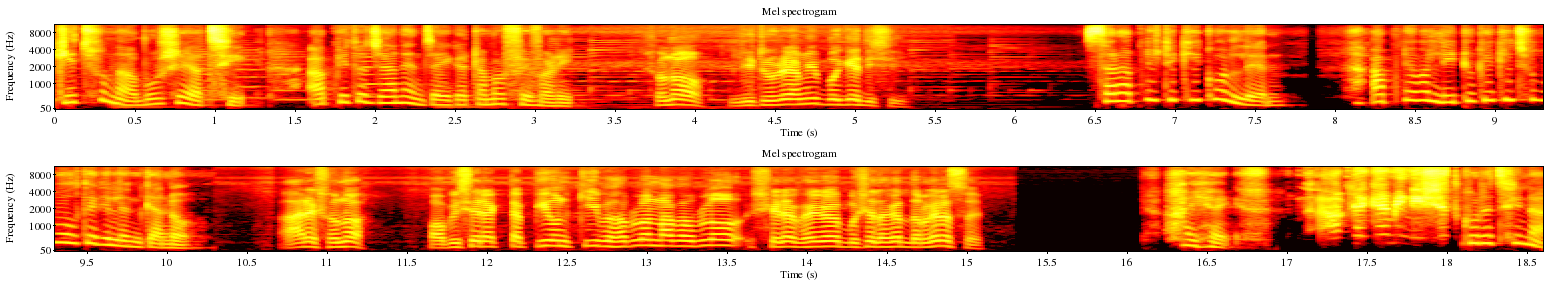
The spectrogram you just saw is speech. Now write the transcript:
কিছু না বসে আছি। আপনি তো জানেন জায়গাটা আমার ফেভারিট শোনো লিটুরে আমি বইকে দিছি। স্যার আপনি ঠিক কি করলেন? আপনি আবার লিটুকে কিছু বলতে গেলেন কেন? আরে শোনো অফিসের একটা পিয়ন কি ভাবলো না ভাবলো সেটা ভেবে বসে থাকার দরকার আছে? হাই হাই আপনাকে আমি নিষেধ করেছি না?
